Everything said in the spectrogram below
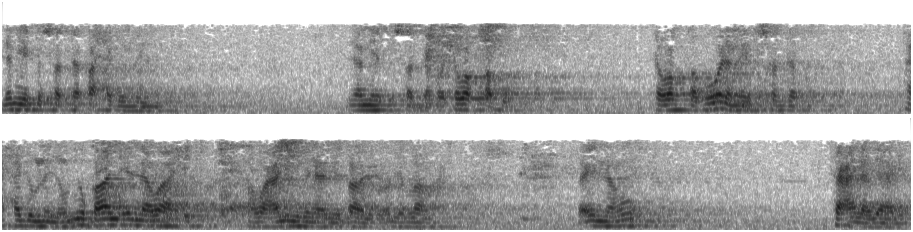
لم يتصدق أحد منهم. لم يتصدق وتوقفوا توقفوا ولم يتصدق أحد منهم. يقال إلا واحد هو علي بن أبي طالب رضي الله عنه. فإنه فعل ذلك.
